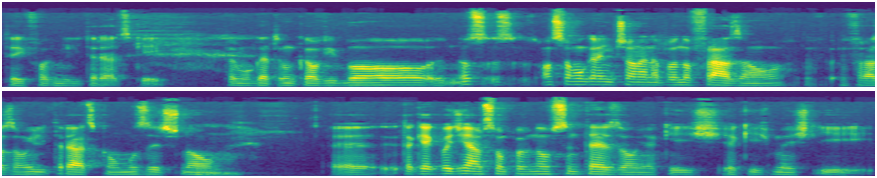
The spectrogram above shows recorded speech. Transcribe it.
tej formie literackiej temu gatunkowi, bo no, są ograniczone na pewno frazą, frazą literacką, muzyczną. Mhm. E, tak jak powiedziałem, są pewną syntezą jakiejś, jakiejś myśli.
